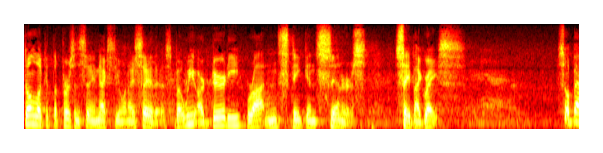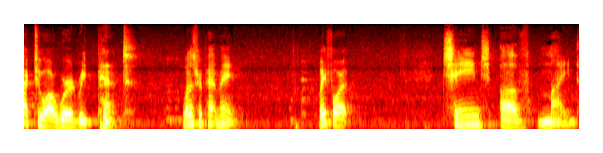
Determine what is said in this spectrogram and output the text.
Don't look at the person sitting next to you when I say this, but we are dirty, rotten, stinking sinners saved by grace. So, back to our word repent. What does repent mean? Wait for it. Change of mind.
